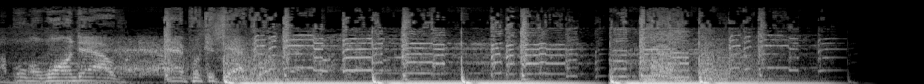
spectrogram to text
I pull my wand out, abracadabra.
